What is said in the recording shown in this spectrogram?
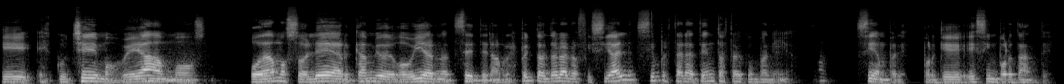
que escuchemos, veamos, podamos oler, cambio de gobierno, etcétera, respecto al dólar oficial, siempre estar atento a esta compañía. Siempre, porque es importante.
